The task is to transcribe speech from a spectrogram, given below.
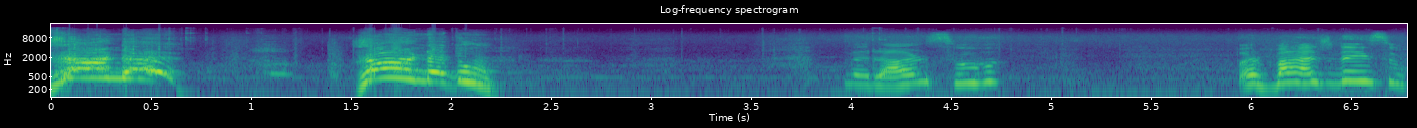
रांड है रांड है तू। मैं रांड सू पर बाज नहीं सू।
